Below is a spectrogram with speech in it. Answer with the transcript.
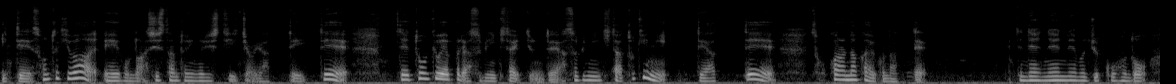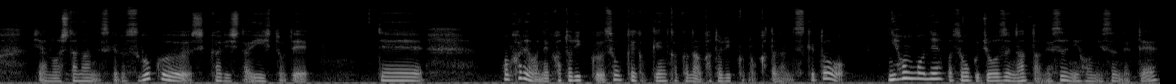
いて、その時は英語の assistant English teacher をやっていて、で、東京やっぱり遊びに行きたいっていうので、遊びに来た時に出会って、そこから仲良くなって、でね、年齢も10個ほど、あの、下なんですけど、すごくしっかりしたいい人で、で、まあ、彼はね、カトリック、すごく厳格なカトリックの方なんですけど、日本語ね、やっぱすごく上手になったんです。日本に住んでて。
